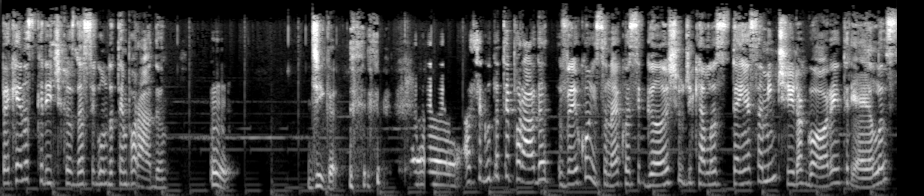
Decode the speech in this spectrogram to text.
pequenas críticas da segunda temporada. Hum. Diga. é, a segunda temporada veio com isso, né? Com esse gancho de que elas têm essa mentira agora entre elas,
